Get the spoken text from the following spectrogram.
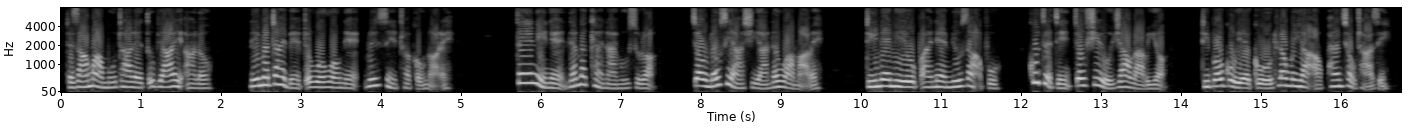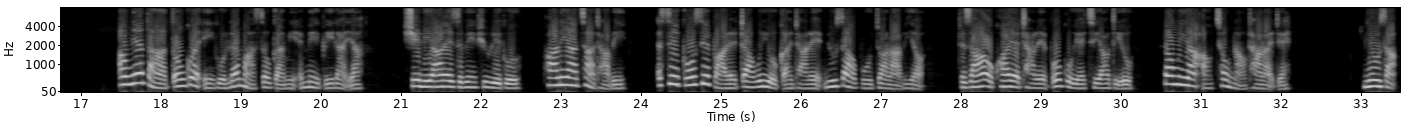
တစားမှမူးထားတဲ့သူပြားတွေအားလုံး နေမတိုက်ပဲတဝုံဝုံနဲ့ရင်းစင်ထွက်ကုန်တော့တယ်။တင်းအနေနဲ့လက်မခံနိုင်ဘူးဆိုတော့ကြုံလုံးစရာရှိရာလောက်ရမှာပဲ။ဒီနယ်မြေကိုပိုင်တဲ့မျိုးစောက်အဖိုးခုချက်ချင်းကျုပ်ရှိကိုရောက်လာပြီးတော့ဒီပုဂ္ဂိုလ်ရဲ့ကိုလှုပ်မရအောင်ဖမ်းချုပ်ထားစီ။အောင်မြတ်သာသုံးခွက်အိမ်ကိုလက်မှာစုပ်ကန်ပြီးအမိတ်ပေးလိုက်ရာရှည်လျားတဲ့သပင်ဖြူတွေကိုဖားလျားချထားပြီးအစစ်ကိုးစစ်ပါတဲ့တာဝီကိုကန်ထားတဲ့မျိုးစောက်ဖိုးကြွလာပြီးတော့တစားကိုခွာရထားတဲ့ပုဂ္ဂိုလ်ရဲ့ခြေရောက်တီကိုလှုံ့မရအောင်ချုပ်နှောင်ထားလိုက်တယ်။ မျိုးစော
